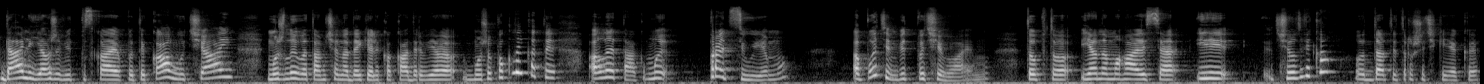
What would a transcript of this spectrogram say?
Далі я вже відпускаю пити каву, чай. Можливо, там ще на декілька кадрів я можу покликати, але так, ми працюємо, а потім відпочиваємо. Тобто я намагаюся і чоловікам от дати трошечки як е,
